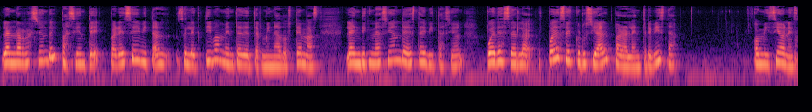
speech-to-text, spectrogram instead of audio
la narración del paciente parece evitar selectivamente determinados temas. La indignación de esta evitación puede ser, puede ser crucial para la entrevista. Omisiones.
